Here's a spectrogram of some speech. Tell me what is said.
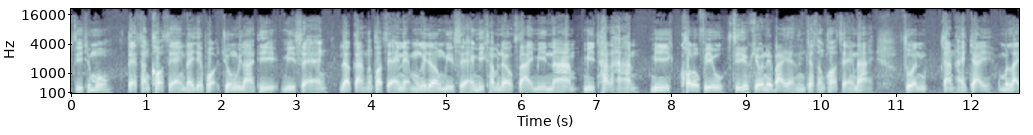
24 ชั่วโมง แต่สังเคราะห์แสงได้เฉพาะช่วงเวลาที่มีแสง แล้วการสังเคราะห์แสงเนี่ยมันก็จะต้องมีแสงมีคาร์บอนไดออกไซด์มีน้ำมีธาตุอาหาร มีคลอโรฟิลสีเขียวๆในใบถึงจะสังเคราะห์แสงได้ ส่วนการหายใจเมื่อไหร่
